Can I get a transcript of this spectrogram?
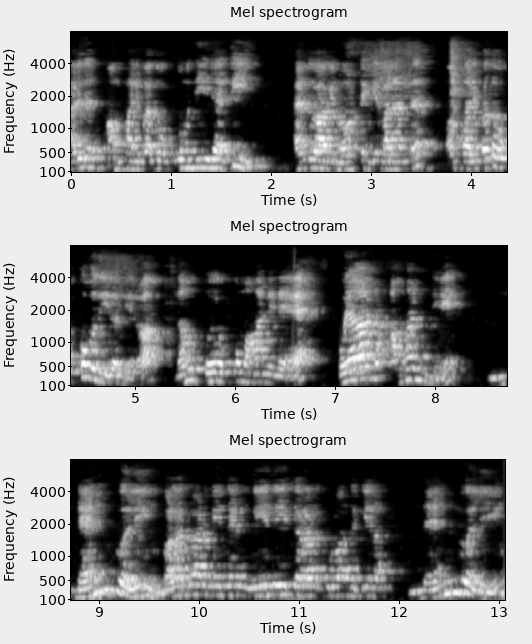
හරිද? මම පරිපත ඔක්කොම දීලා ඇති. හරිද? ඔයාගේ නෝට් එකේ බලන්න මම පරිපත ඔක්කොම දීලා තියෙනවා. නමුත් ඔය ඔක්කොම අහන්නේ නැහැ. ඔයාට අහන්නේ නැන් වලින් බලන්න මේ දැන් මේ දේ කරන්න පුළුවන්ද කියලා නැන් වලින්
